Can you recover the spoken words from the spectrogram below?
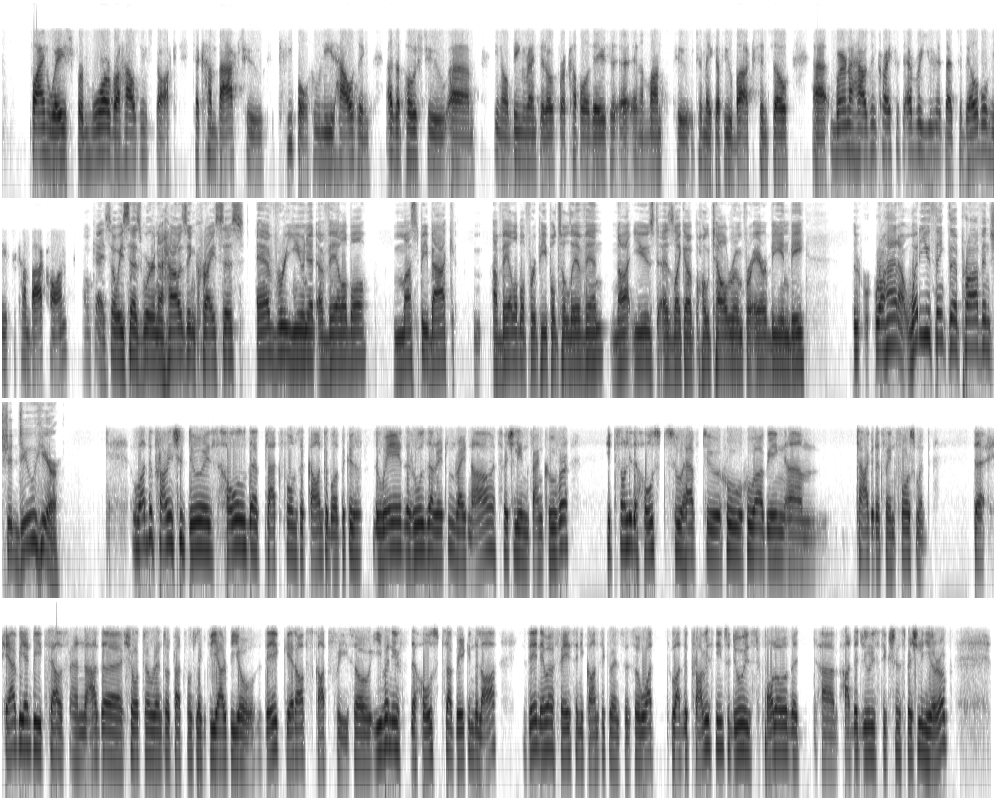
Find ways for more of our housing stock to come back to people who need housing as opposed to um, you know being rented out for a couple of days uh, in a month to to make a few bucks. And so uh, we're in a housing crisis. Every unit that's available needs to come back on. Okay, so he says we're in a housing crisis. Every unit available must be back available for people to live in, not used as like a hotel room for Airbnb. Rohana, what do you think the province should do here? What the province should do is hold the platforms accountable because the way the rules are written right now, especially in Vancouver, it's only the hosts who have to who who are being um, targeted for enforcement. The Airbnb itself and other short-term rental platforms like VRBO, they get off scot-free. So even if the hosts are breaking the law, they never face any consequences. So what what the province needs to do is follow the uh, other jurisdictions, especially in Europe,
